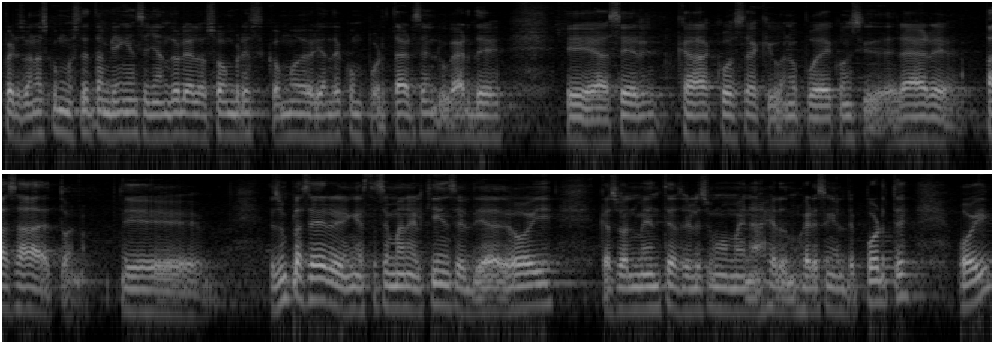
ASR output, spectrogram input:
personas como usted también enseñándole a los hombres cómo deberían de comportarse en lugar de eh, hacer cada cosa que uno puede considerar eh, pasada de tono. Eh, es un placer en esta semana, el 15, el día de hoy, casualmente hacerles un homenaje a las mujeres en el deporte. Hoy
